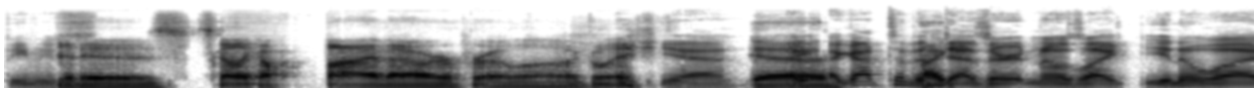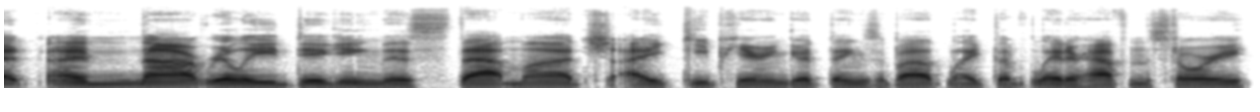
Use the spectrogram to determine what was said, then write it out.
Beginning it is. It's got like a five-hour prologue. Like, Yeah. Yeah. I, I got to the I- desert and I was like, you know what? I'm not really digging this that much. I keep hearing good things about like the later half of the story,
